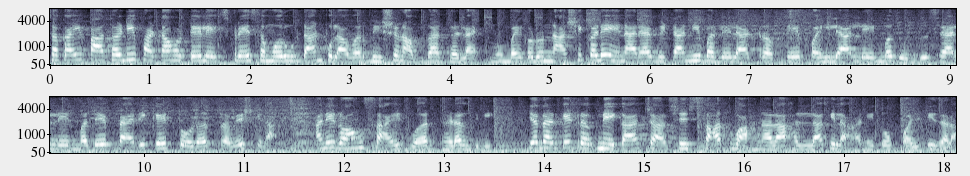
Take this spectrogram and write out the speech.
सकाळी पाथर्डी फाटा हॉटेल एक्सप्रेस समोर उड्डाण पुलावर भीषण अपघात घडलाय. मुंबईकडून नाशिककडे येणाऱ्या विटांनी भरलेल्या ट्रकने पहिल्या लेनमधून दुसऱ्या लेनमध्ये बॅरिकेड तोडत प्रवेश केला आणि रॉंग साईडवर धडक दिली. या धडके ट्रकने एका चारशे सात वाहनाला हल्ला केला आणि तो पलटी झाला.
